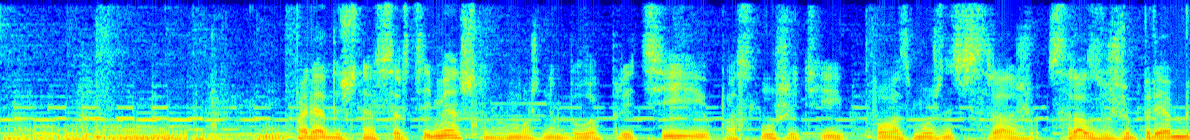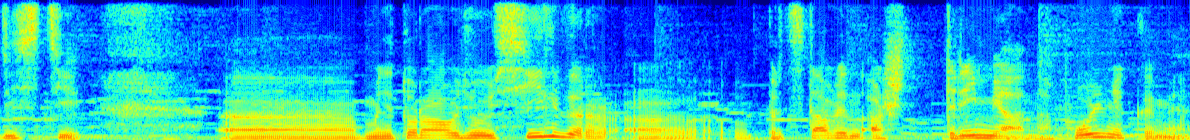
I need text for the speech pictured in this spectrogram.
э, порядочный ассортимент, чтобы можно было прийти и послушать и по возможности сразу, сразу же приобрести. Э, Монитор аудио Silver э, представлен аж тремя напольниками.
